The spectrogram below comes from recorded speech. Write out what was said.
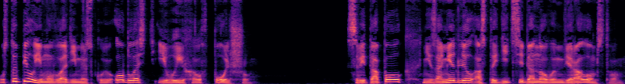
уступил ему Владимирскую область и выехал в Польшу. Святополк не замедлил остыдить себя новым вероломством.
